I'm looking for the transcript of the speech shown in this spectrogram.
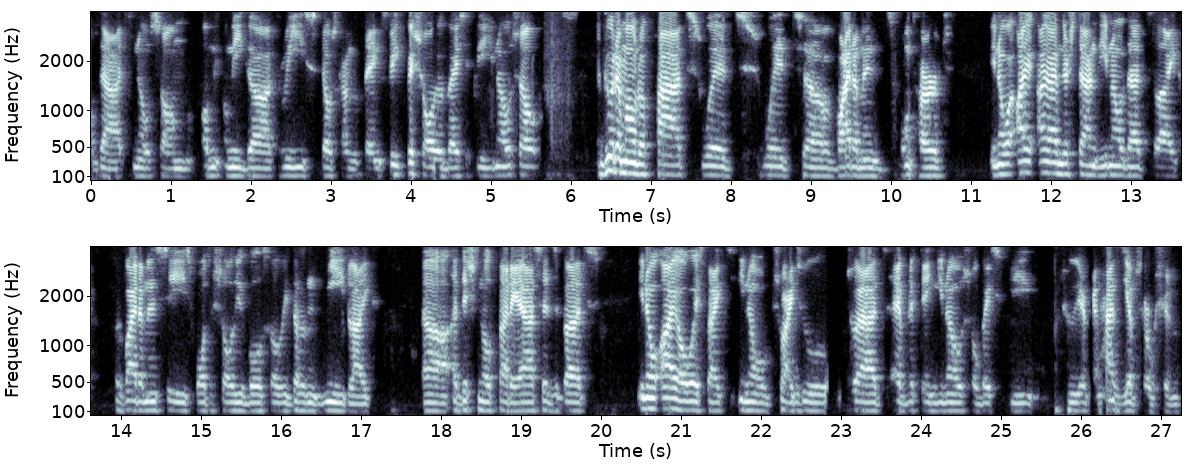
of that, you know, some omega threes, those kind of things, fish oil, basically, you know. So a good amount of fats with with uh, vitamins won't hurt. You know, I I understand, you know, that like vitamin C is water soluble, so it doesn't need like uh, additional fatty acids. But you know, I always like you know try to to add everything, you know, so basically to enhance the absorption.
